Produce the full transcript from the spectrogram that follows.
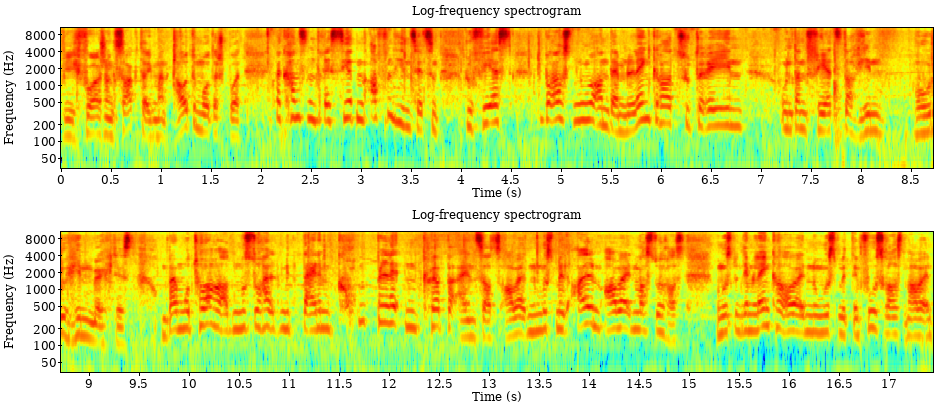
wie ich vorher schon gesagt habe, ich meine, Automotorsport, da kannst du einen dressierten Affen hinsetzen. Du fährst, du brauchst nur an deinem Lenkrad zu drehen und dann fährst du dahin, wo du hin möchtest. Und beim Motorrad musst du halt mit deinem kompletten Körpereinsatz arbeiten. Du musst mit allem arbeiten, was du hast. Du musst mit dem Lenker arbeiten, du musst mit dem Fußrasten arbeiten.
